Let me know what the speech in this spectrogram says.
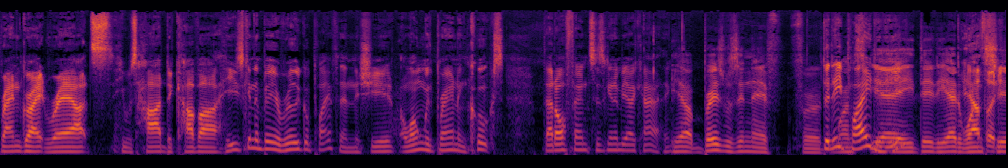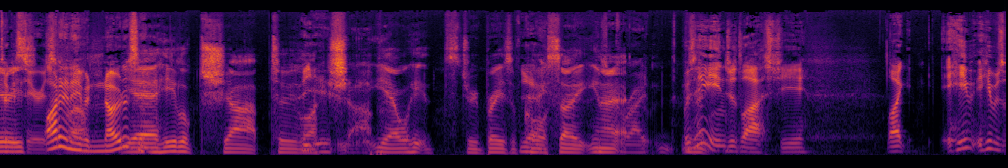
ran great routes. He was hard to cover. He's going to be a really good player for them this year, along with Brandin Cooks. That offense is going to be okay, I think. Yeah, Brees was in there for. Did he one- play, did yeah, he? he did. He had Yeah, I one thought he took a series. series I didn't well. even notice Yeah, him. he looked sharp too. He like, is sharp. Yeah, well, he, it's Drew Brees, of Yeah. course. So you know, He's great. Was you know, he injured last year? Like he he was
